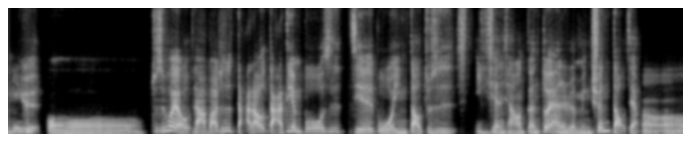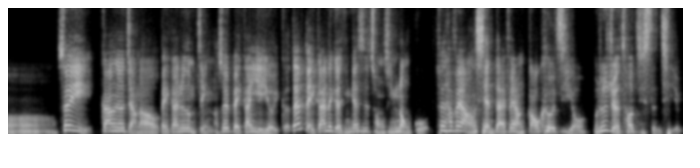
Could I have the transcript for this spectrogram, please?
音乐哦，就是会有喇叭，就是打到打电波或是接播音到，就是以前想要跟对岸的人民宣导这样。嗯嗯嗯嗯。所以刚刚就讲到北干就那么近嘛，所以北干也有一个，但北干那个应该是重新弄过，所以它非常现代，非常高科技哦，我就觉得超级神奇。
